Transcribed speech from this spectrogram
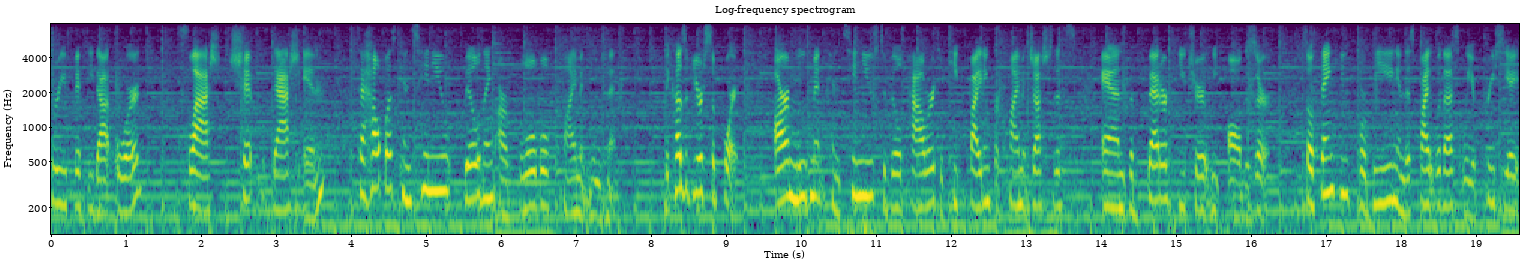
350.org slash chip dash in to help us continue building our global climate movement. Because of your support, our movement continues to build power to keep fighting for climate justice and the better future we all deserve. So thank you for being in this fight with us. We appreciate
